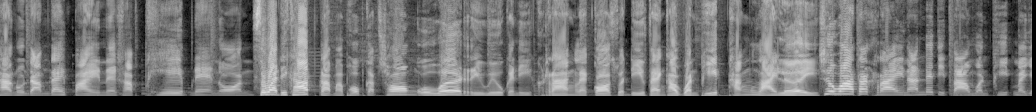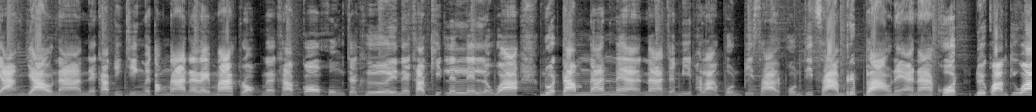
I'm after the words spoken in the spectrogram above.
หากหนวดดำได้ไปนะครับเทพแน่นอน สวัสดีครับ กลับมาพบกับช่อง Over Review กันอีกครั้ง และก็สวัสดีแฟนคลับวันพี e ทั้งหลายเลย เชื่อว่าถ้าใครนั้นได้ติดตามวันพี e มาอย่างยาวนานนะครับจริง ๆ ไม่ต้องนานอะไรมากหรอกนะครับก็คงจะเคยนะครับคิดเล่นๆแหละว่าหนวดดำนั้นเนี่ยน่าจะมีพลังผลปีศาจผลที่ 3หรือเปล่าในอนาคต โดยความที่ว่า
